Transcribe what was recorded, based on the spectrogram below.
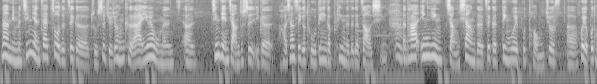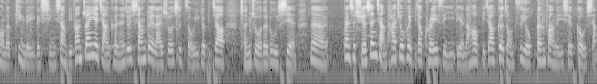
那你们今年在做的这个主视觉就很可爱，因为我们呃经典奖就是一个好像是一个图钉一个 pin 的这个造型。嗯、那它因应奖项的这个定位不同，就呃会有不同的 pin 的一个形象。比方专业奖可能就相对来说是走一个比较沉着的路线。那但是学生奖他就会比较 crazy 一点，然后比较各种自由奔放的一些构想，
